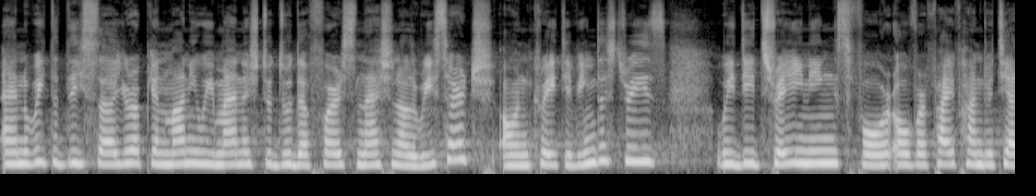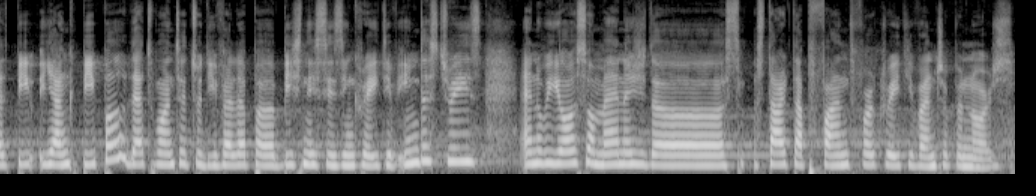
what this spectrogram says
And with this uh, European money, we managed to do the first national research on creative industries. We did trainings for over 500 young people that wanted to develop uh, businesses in creative industries, and we also managed a startup fund for creative entrepreneurs.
